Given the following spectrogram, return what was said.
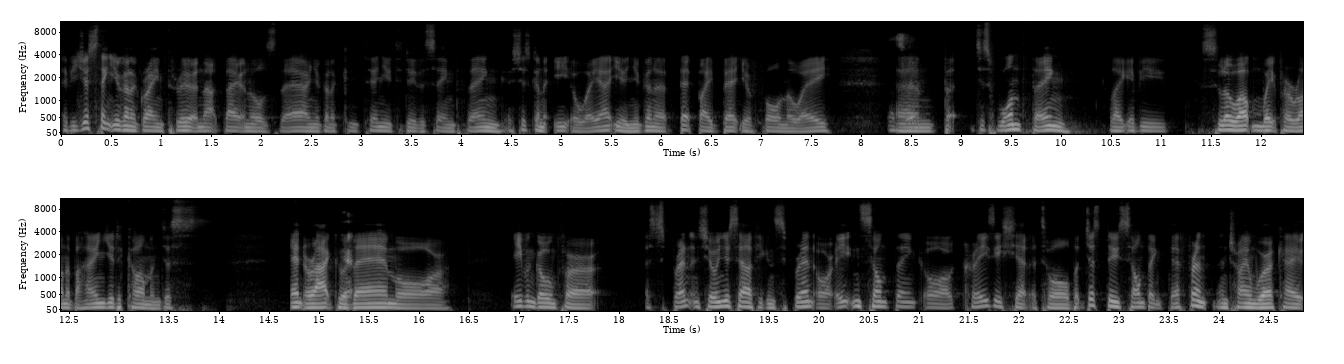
if you just think you're going to grind through it and that doubt and all's there and you're going to continue to do the same thing, it's just going to eat away at you and you're going to bit by bit you're falling away. That's um, it. But just one thing, like if you slow up and wait for a runner behind you to come and just interact with them or even going for a sprint and showing yourself you can sprint or eating something or crazy shit at all, but just do something different and try and work out.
